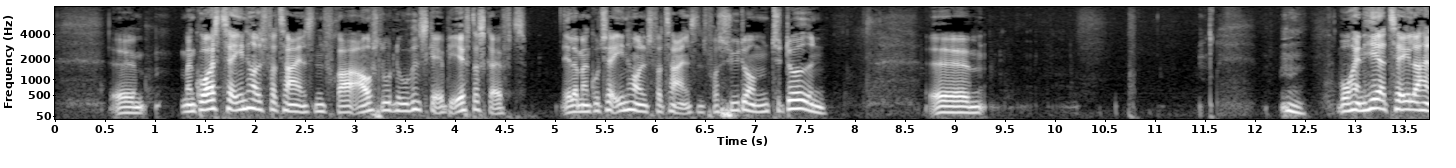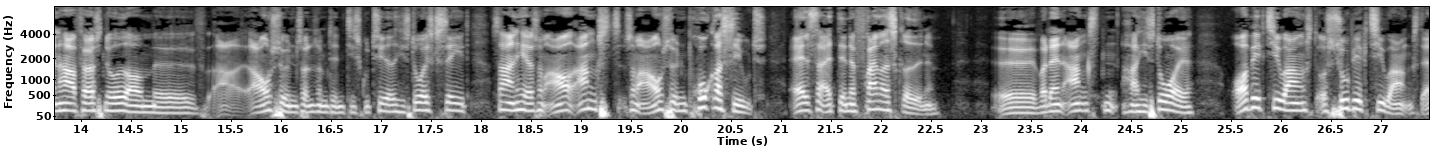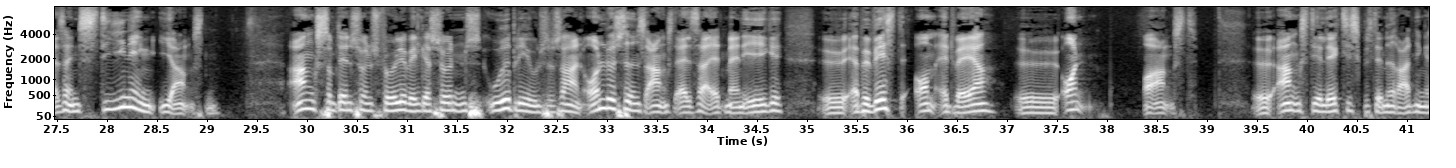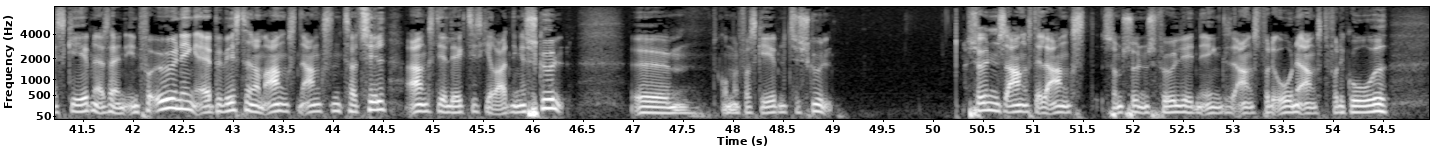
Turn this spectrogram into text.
Øh, man kunne også tage indholdsfortegnelsen fra afsluttende uvidenskabelig efterskrift, eller man kunne tage indholdsfortegnelsen fra sygdommen til døden. Øh, hvor han her taler, han har først noget om øh, afsøen, sådan som den diskuterede historisk set, så har han her som af, angst som afsøen progressivt, altså at den er fremadskridende. Øh, hvordan angsten har historie. Objektiv angst og subjektiv angst, altså en stigning i angsten. Angst som den synds følge, hvilket er syndens udeblivelse, så har han åndløshedens angst, altså at man ikke øh, er bevidst om at være øh, ånd og angst øh, angst dialektisk bestemt i retning af skæbne, altså en, en forøgning af bevidstheden om angsten. Angsten tager til angst dialektisk i retning af skyld. Øh, går man fra skæbne til skyld. Syndens angst, eller angst som syndens følge i den enkelte, angst for det onde, angst for det gode,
